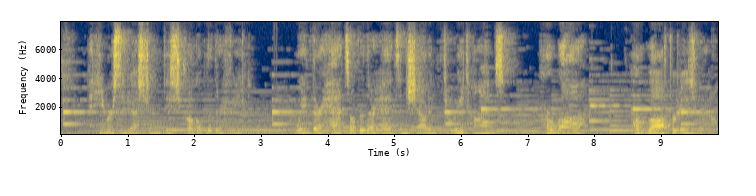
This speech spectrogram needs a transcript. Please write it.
At Heber's suggestion, they struggled with their feet, waved their hats over their heads, and shouted three times, Hurrah! Hurrah for Israel!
